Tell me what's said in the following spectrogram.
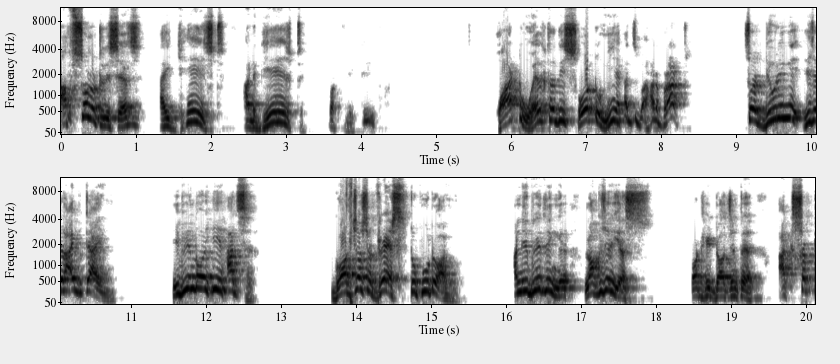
absolutely says, I gazed and gazed, but little thought. What wealth this so to me has brought. So during his lifetime, even though he has gorgeous dress to put on and everything luxurious, but he doesn't accept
